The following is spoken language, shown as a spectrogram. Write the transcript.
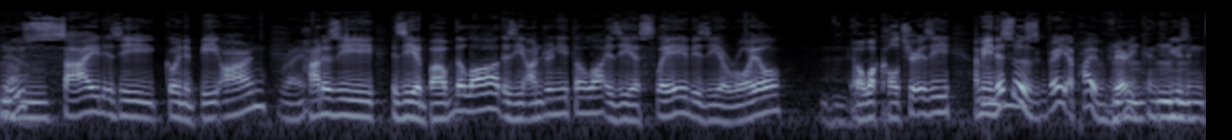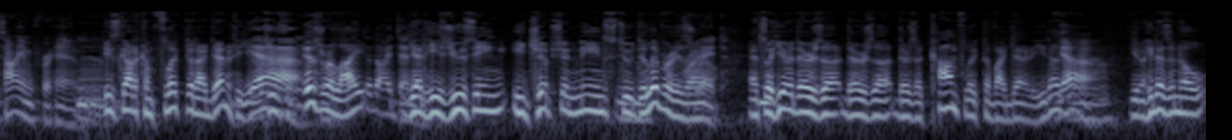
Whose side is he going to be on? Right. How does he is he above the law? Is he underneath the law? Is he a slave? Is he a royal? Or what culture is he? I mean, this mm-hmm. was very probably a very mm-hmm. confusing mm-hmm. time for him. He's got a conflicted identity. Yeah. He's an Israelite, yet he's using Egyptian means to deliver Israel. Right. And so here there's a there's a there's a conflict of identity. He doesn't Yeah. you know, he doesn't know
